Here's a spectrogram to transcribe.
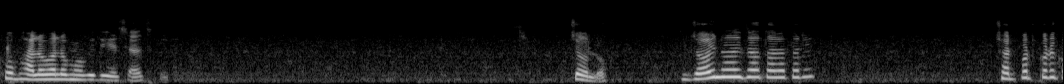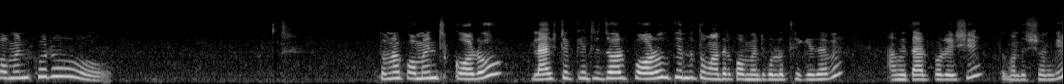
খুব ভালো ভালো মুভি দিয়েছে আজকে। চলো জয়েন হয়ে যাও তাড়াতাড়ি। ছটপট করে কমেন্ট করো। তোমরা কমেন্ট করো। লাইভটা কেটে যাওয়ার পরও কিন্তু তোমাদের কমেন্টগুলো থেকে যাবে। আমি তারপর এসে তোমাদের সঙ্গে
